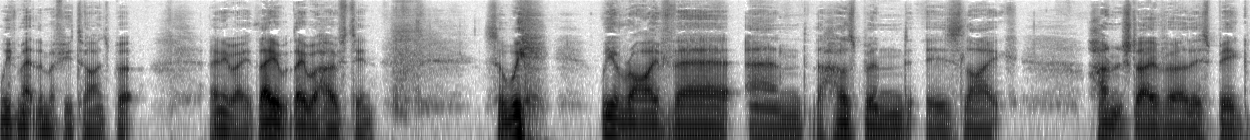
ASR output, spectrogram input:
We've met them a few times, but anyway, they they were hosting. So we we arrive there, and the husband is like hunched over this big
